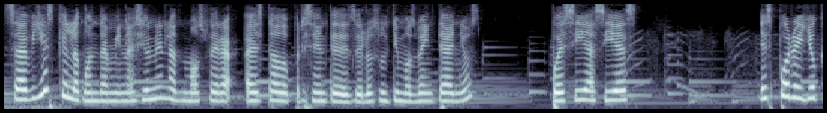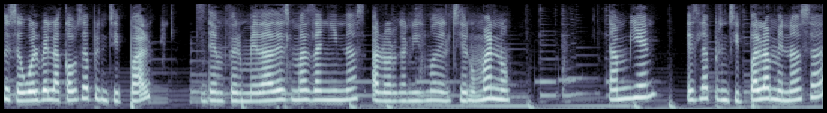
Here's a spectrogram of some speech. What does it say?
¿Sabías que la contaminación en la atmósfera ha estado presente desde los últimos 20 años? Pues sí, así es. Es por ello que se vuelve la causa principal de enfermedades más dañinas al organismo del ser humano. También es la principal amenaza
